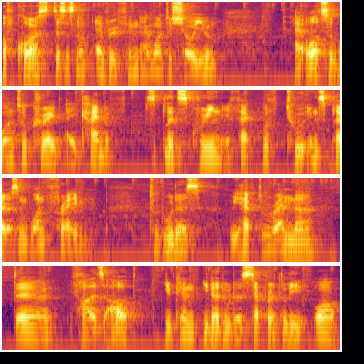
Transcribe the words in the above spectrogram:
Of course, this is not everything I want to show you. I also want to create a kind of split screen effect with two ink splatters in one frame. To do this, we have to render the files out. You can either do this separately or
